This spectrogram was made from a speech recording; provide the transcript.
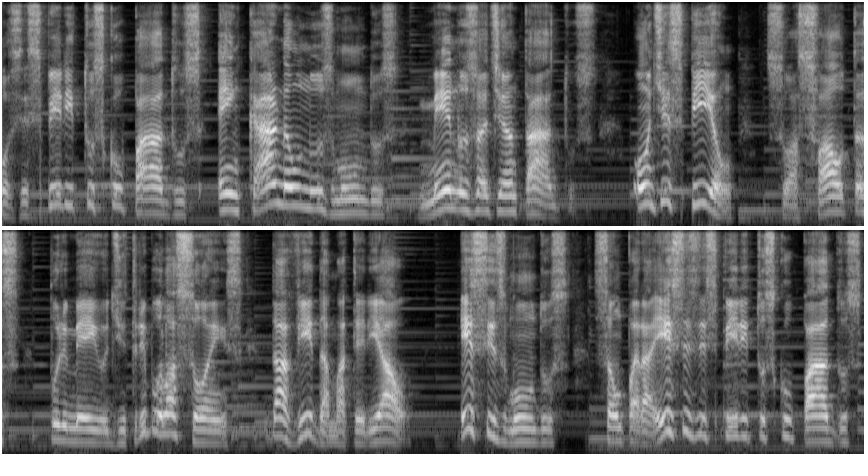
Os espíritos culpados encarnam nos mundos menos adiantados onde espiam suas faltas por meio de tribulações da vida material. Esses mundos são para esses espíritos culpados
